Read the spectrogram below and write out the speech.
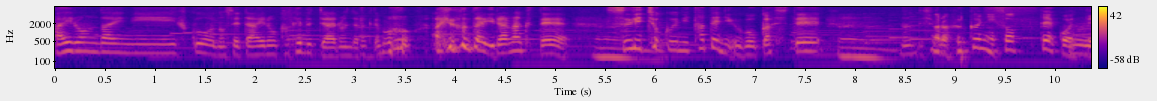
アイロン台に服を乗せてアイロンかけるっていうアイロンじゃなくてもうアイロン台いらなくてうん。垂直に縦に動かしてうん。なんでしょだからう服に沿ってこうやって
